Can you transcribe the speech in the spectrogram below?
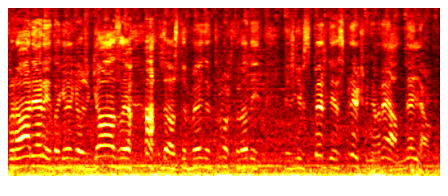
Ferrari arī tagad vienkārši gāza jau ādās, tur mēģina troksni radīt. Viņš grib spērties priekš, viņam reāli neļauj.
